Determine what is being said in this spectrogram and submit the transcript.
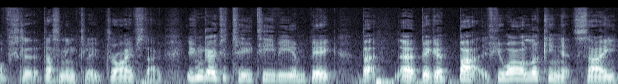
Obviously that doesn't include drives though. You can go to 2 TB and big, but uh, bigger, but if you are looking at say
